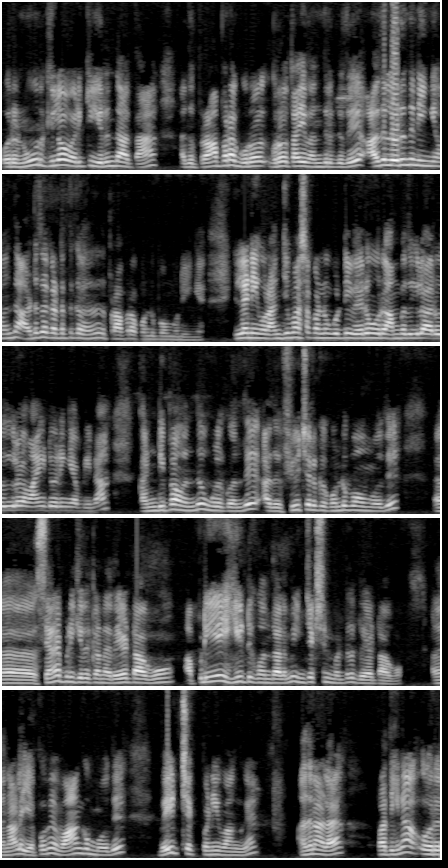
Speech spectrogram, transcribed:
ஒரு நூறு கிலோ வரைக்கும் இருந்தால் தான் அது ப்ராப்பராக குரோ க்ரோத் ஆகி வந்திருக்குது. அதுலேருந்து நீங்கள் வந்து அடுத்த கட்டத்துக்கு வந்து ப்ராப்பராக கொண்டு போக முடியுங்க. இல்லை நீங்கள் ஒரு அஞ்சு மாதம் கண்ணுக்குட்டி வெறும் ஒரு ஐம்பது கிலோ அறுபது கிலோ வாங்கிட்டு வரீங்க அப்படின்னா கண்டிப்பாக வந்து உங்களுக்கு வந்து அது ஃபியூச்சருக்கு கொண்டு போகும்போது ஆஹ், செனை பிடிக்கிறதுக்கான ரேட் ஆகும். அப்படியே ஹீட்டுக்கு வந்தாலுமே இன்ஜெக்ஷன் பண்ணுறது ரேட் ஆகும். அதனால் எப்போவுமே வாங்கும்போது வெயிட் செக் பண்ணி வாங்குங்க. அதனால் பார்த்தீங்கன்னா ஒரு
